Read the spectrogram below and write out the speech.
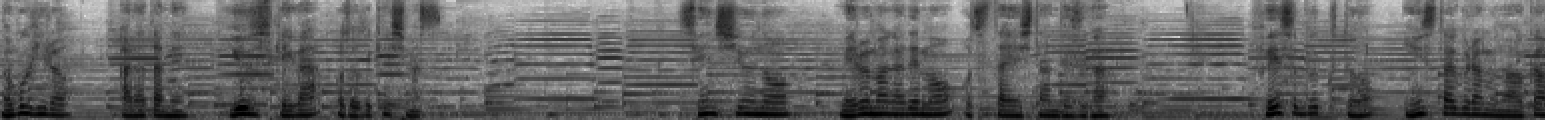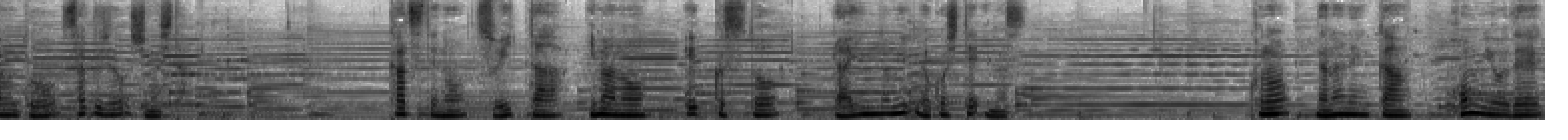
信弘改め祐介がお届けします。先週のメルマガでもお伝えしたんですが Facebook と Instagram のアカウントを削除しました。かつての Twitter 今の X と LINE のみ残しています。この7年間本名で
